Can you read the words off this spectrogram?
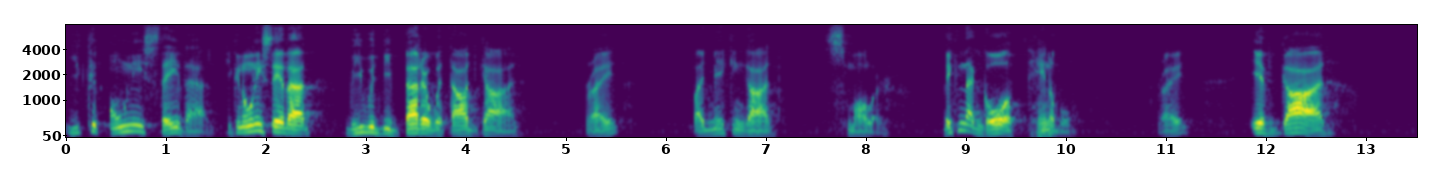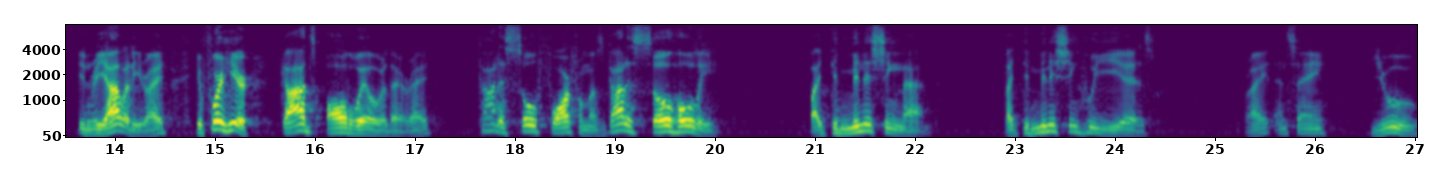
you could only say that. You can only say that we would be better without God, right? By making God smaller, making that goal obtainable, right? If God, in reality, right? If we're here, God's all the way over there, right? God is so far from us. God is so holy. By diminishing that, by diminishing who He is, right? And saying, you,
